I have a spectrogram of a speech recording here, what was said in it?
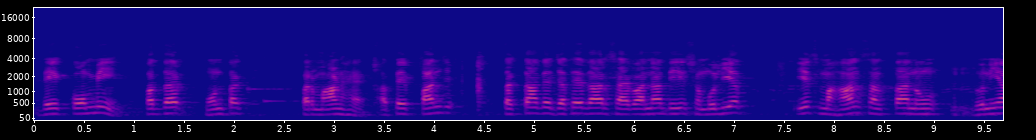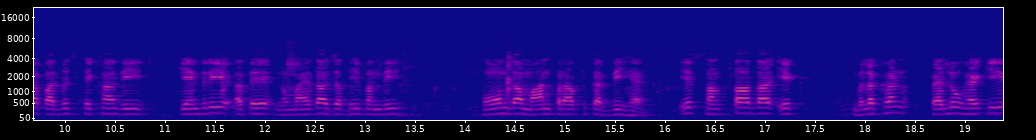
ਦੇ ਕੌਮੀ ਪੱਧਰ ਹੁਣ ਤੱਕ ਪ੍ਰਮਾਣ ਹੈ ਅਤੇ ਪੰਜ ਤਖਤਾਂ ਦੇ ਜਥੇਦਾਰ ਸਾਹਿਬਾਨਾਂ ਦੀ ਸ਼ਮੂਲੀਅਤ ਇਸ ਮਹਾਨ ਸੰਸਥਾ ਨੂੰ ਦੁਨੀਆ ਭਰ ਵਿੱਚ ਸਿੱਖਾਂ ਦੀ ਕੇਂਦਰੀ ਅਤੇ ਨੁਮਾਇੰਦਾ ਜਥੇਬੰਦੀ ਹੋਣ ਦਾ ਮਾਣ ਪ੍ਰਾਪਤ ਕਰਦੀ ਹੈ। ਇਸ ਸੰਸਥਾ ਦਾ ਇੱਕ ਵਿਲੱਖਣ ਪਹਿਲੂ ਹੈ ਕਿ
